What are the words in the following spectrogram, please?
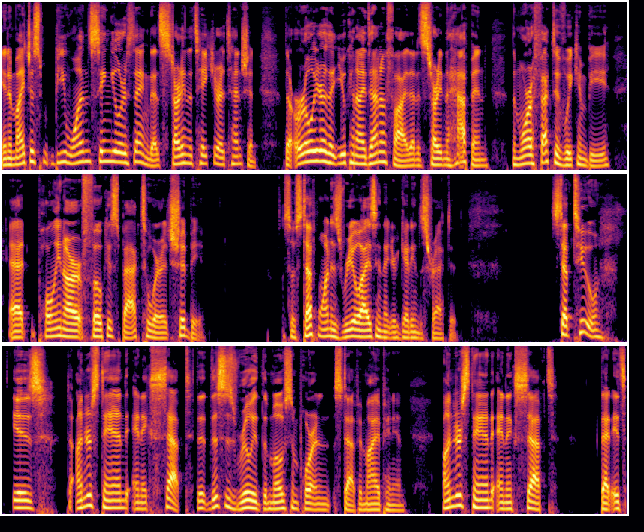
And it might just be one singular thing that's starting to take your attention. The earlier that you can identify that it's starting to happen, the more effective we can be at pulling our focus back to where it should be. So, step one is realizing that you're getting distracted. Step two is to understand and accept that this is really the most important step, in my opinion. Understand and accept that it's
